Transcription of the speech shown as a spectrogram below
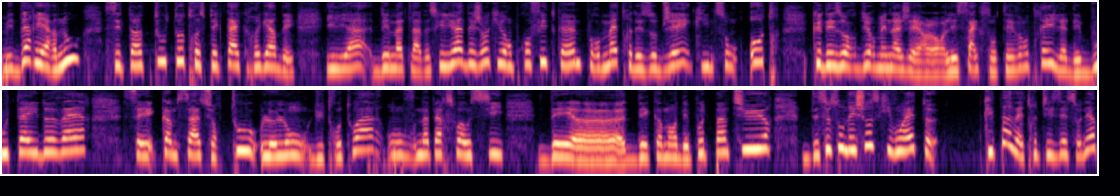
Mais derrière nous, c'est un tout autre spectacle. Regardez, il y a des matelas. Parce qu'il y a des gens qui en profitent quand même pour mettre des objets qui ne sont autres que des ordures ménagères. Alors, les sacs sont éventrés, il y a des bouteilles de verre. C'est comme ça sur tout le long du trottoir. On aperçoit aussi des, euh, des, pots de peinture. ce sont des choses qui vont être qui peuvent être utilisés, Sonia,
